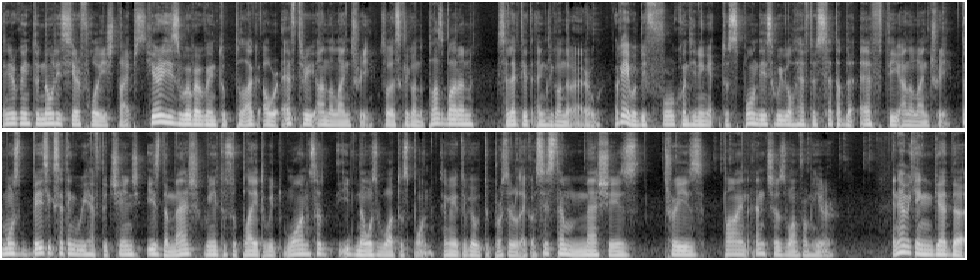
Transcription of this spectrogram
and you're going to notice here foliage types. Here is where we're going to plug our FT underline tree. So let's click on the plus button, select it and click on the arrow. Okay, but before continuing to spawn this, we will have to set up the FT underline tree. The most basic setting we have to change is the mesh. We need to supply it with 1 so it knows what to spawn. So I'm going to go to procedural ecosystem, meshes, trees, pine and choose one from here. And now we can get the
